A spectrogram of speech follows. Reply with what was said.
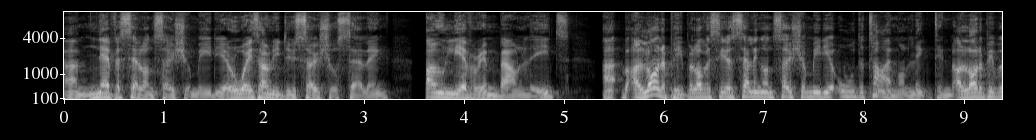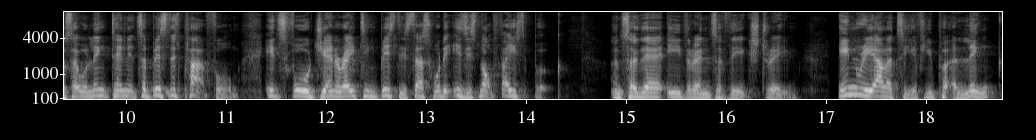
um, never sell on social media, always only do social selling, only ever inbound leads. Uh, but a lot of people obviously are selling on social media all the time on LinkedIn. A lot of people say, well, LinkedIn, it's a business platform. It's for generating business. That's what it is. It's not Facebook. And so they're either ends of the extreme. In reality, if you put a link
